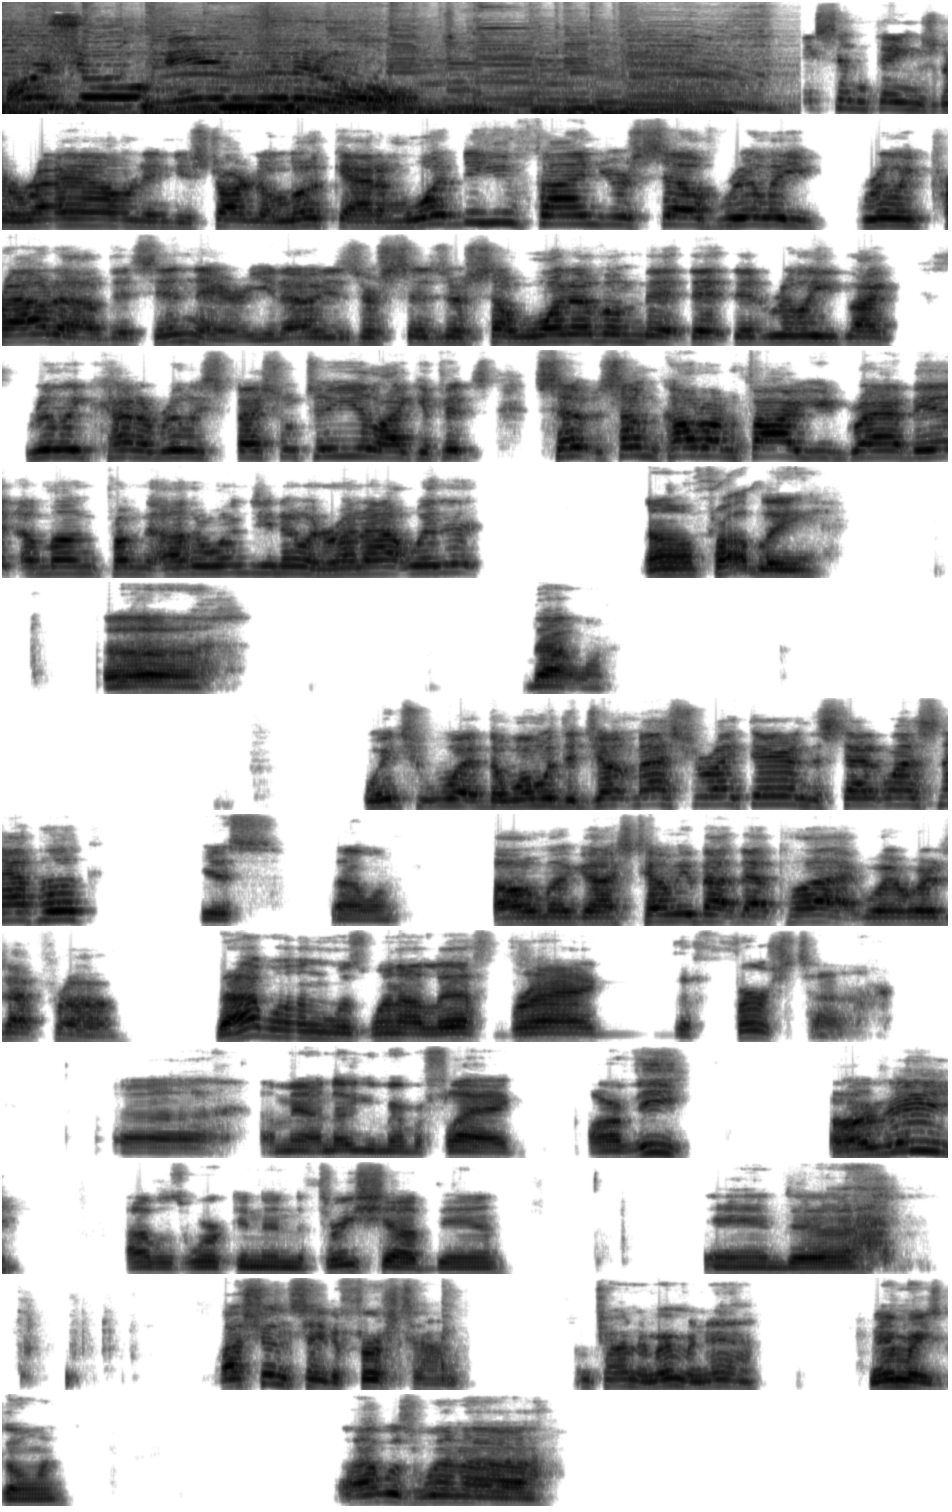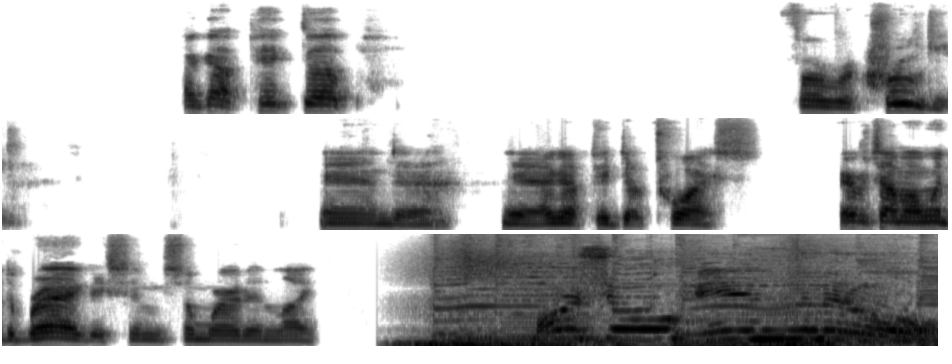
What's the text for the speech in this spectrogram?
Marshall in the middle. Chasing things around and you're starting to look at them. What do you find yourself really, really proud of that's in there? You know, is there is there some one of them that that that really like really kind of really special to you? Like if it's some, some caught on fire, you'd grab it among from the other ones, you know, and run out with it. No, probably uh that one. Which what the one with the jump master right there and the static line snap hook? Yes, that one. Oh my gosh! Tell me about that plaque. Where, where's that from? That one was when I left Bragg the first time. Uh, I mean, I know you remember Flag RV. RV. I was working in the three shop then, and uh, I shouldn't say the first time. I'm trying to remember now. Memory's going. That was when uh, I got picked up for recruiting. And uh, yeah, I got picked up twice. Every time I went to Bragg, they sent me somewhere I didn't like. Marshall in the middle.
